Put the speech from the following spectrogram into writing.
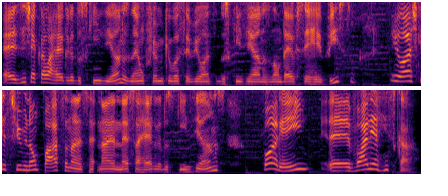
É, existe aquela regra dos 15 anos, né? Um filme que você viu antes dos 15 anos não deve ser revisto. Eu acho que esse filme não passa na, nessa regra dos 15 anos, porém, é, vale arriscar.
